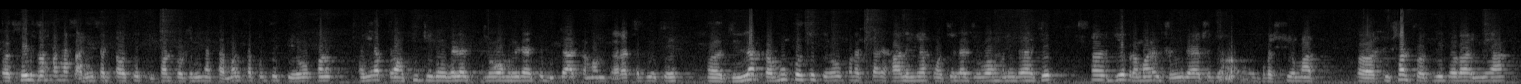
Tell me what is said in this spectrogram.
અ, ખેડ બ્રહ્માંડના કાર્યકર્તાઓ છે તુષાર ચૌધરીના સમર્થકો છે તેઓ પણ અહીંયા પહોંચી ચૂકેલા જોવા મળી રહ્યા છે બીજા તમામ ધારાસભ્યો છે અ, જિલ્લા પ્રમુખો છે તેઓ પણ અત્યારે હાલ અહીંયા પહોંચેલા જોવા મળી રહ્યા છે અ, જે પ્રમાણે જોઈ રહ્યા છે તે દ્રશ્યોમાં અ, તુષાર ચૌધરી દ્વારા અહીંયા અ,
